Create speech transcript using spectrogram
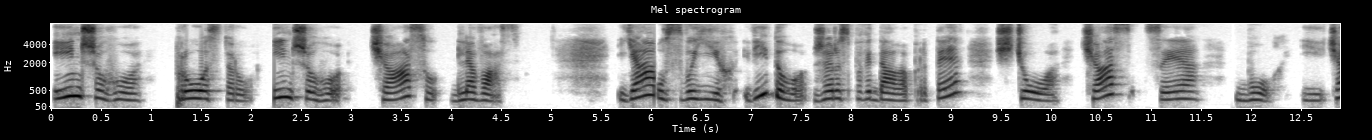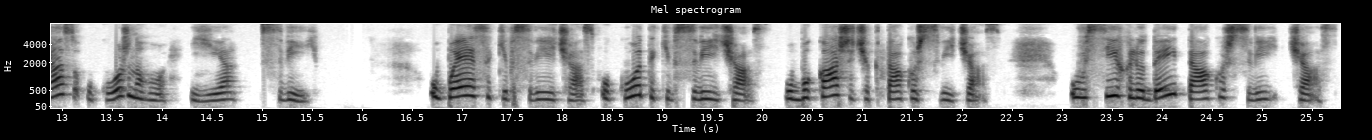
іншого простору, іншого часу для вас. Я у своїх відео вже розповідала про те, що час це Бог, і час у кожного є свій. У песиків свій час, у котиків свій час, у букашечок також свій час. У всіх людей також свій час.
